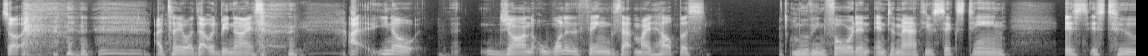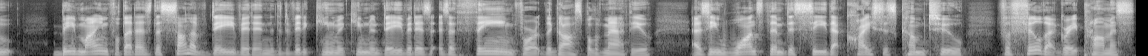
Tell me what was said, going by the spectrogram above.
So I tell you what, that would be nice. I, you know, John, one of the things that might help us moving forward in, into Matthew 16 is is to be mindful that as the son of David and the Davidic kingdom, the kingdom of David is, is a theme for the Gospel of Matthew, as he wants them to see that Christ has come to fulfill that great promise.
